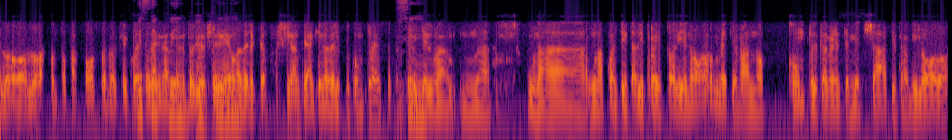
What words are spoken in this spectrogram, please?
l'ho, l'ho raccontata apposta perché questa, questa dell'innalzamento degli oceani okay. è una delle più affascinanti e anche una delle più complesse, perché sì. richiede una, una, una, una quantità di proiettori enorme che vanno completamente matchati tra di loro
